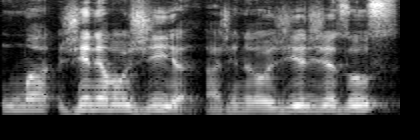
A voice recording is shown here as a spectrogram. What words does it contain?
uma genealogia, a genealogia de Jesus.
